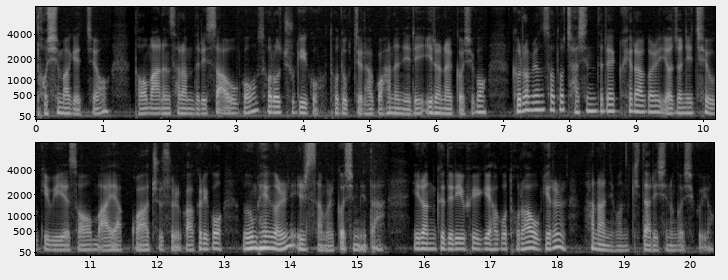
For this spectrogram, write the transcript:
더 심하겠죠. 더 많은 사람들이 싸우고 서로 죽이고 도둑질하고 하는 일이 일어날 것이고 그러면서도 자신들의 쾌락을 여전히 채우기 위해서 마약과 주술과 그리고 음행을 일삼을 것입니다. 이런 그들이 회개하고 돌아오기를 하나님은 기다리시는 것이고요.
